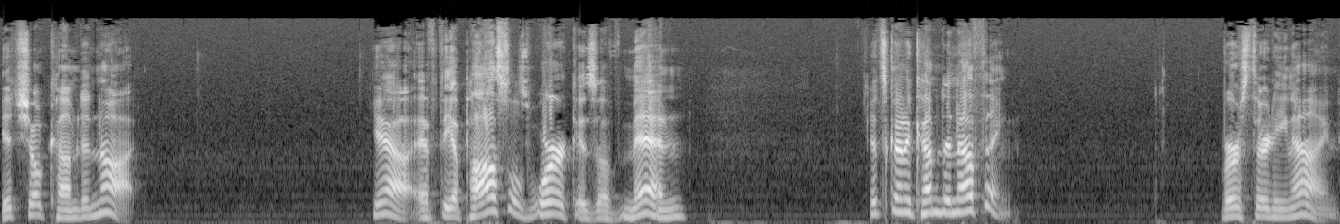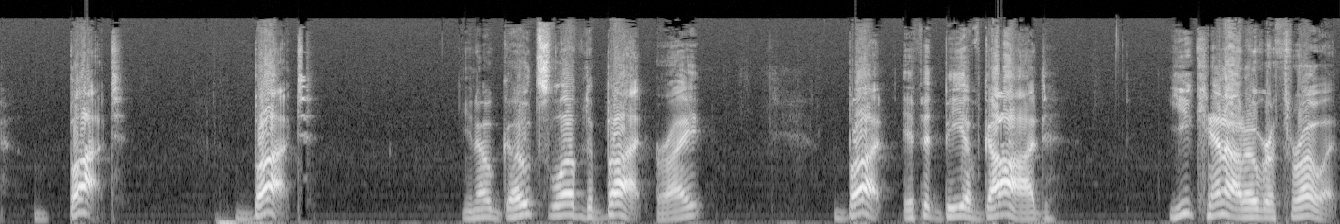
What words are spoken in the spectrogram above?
it shall come to naught. Yeah, if the apostles' work is of men, it's going to come to nothing. Verse 39 But, but, you know, goats love to butt, right? But if it be of God, ye cannot overthrow it,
